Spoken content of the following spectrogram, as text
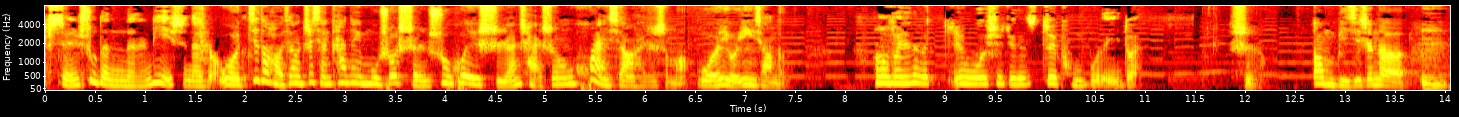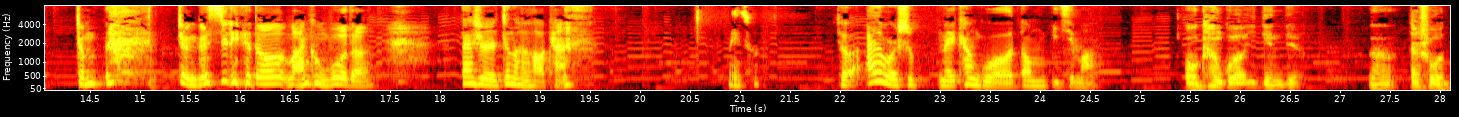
神术的能力是那种。我记得好像之前看那一幕说神术会使人产生幻象还是什么，我有印象的。哦，反正那个我是觉得是最恐怖的一段。是，《盗墓笔记》真的嗯，整整个系列都蛮恐怖的，但是真的很好看。没错，就 Edward 是没看过《盗墓笔记》吗？我看过一点点，嗯，但是我《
